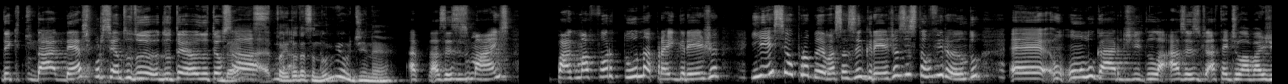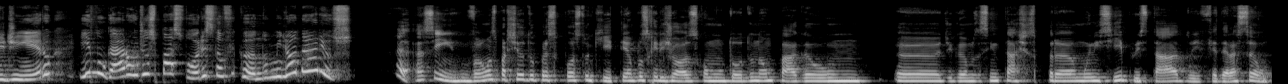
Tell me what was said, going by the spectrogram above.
de que tu dá 10% do, do teu, do teu salário. Tu ainda tá sendo humilde, né? Às vezes mais. Paga uma fortuna para a igreja. E esse é o problema. Essas igrejas estão virando é, um lugar de, às vezes, até de lavagem de dinheiro e lugar onde os pastores estão ficando milionários. É, assim, vamos partir do pressuposto que templos religiosos como um todo não pagam uh, digamos assim, taxas para município, estado e federação.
